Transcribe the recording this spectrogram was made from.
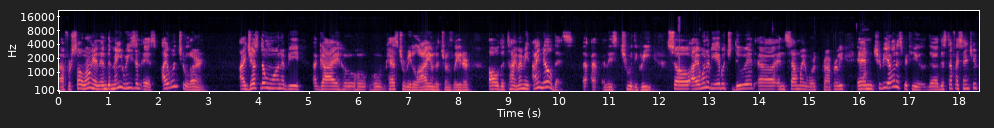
uh, for so long. And, and the main reason is I want to learn. I just don't want to be a guy who, who who has to rely on the translator all the time. I mean, I know this uh, uh, at least to a degree. So I want to be able to do it uh, and sell my work properly. And to be honest with you, the the stuff I sent you,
